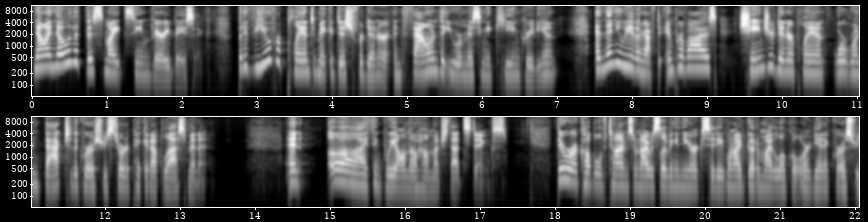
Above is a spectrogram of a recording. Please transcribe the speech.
Now, I know that this might seem very basic, but if you ever planned to make a dish for dinner and found that you were missing a key ingredient, and then you either have to improvise, change your dinner plan, or run back to the grocery store to pick it up last minute. And oh, I think we all know how much that stinks. There were a couple of times when I was living in New York City when I'd go to my local organic grocery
